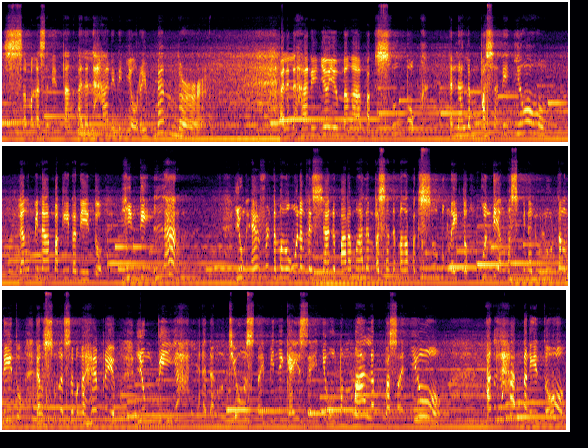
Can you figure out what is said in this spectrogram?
sa mga salitang alalahanin ninyo, remember. Alalahanin ninyo yung mga pagsubok na nalampasan ninyo. Nang pinapakita dito, hindi lang yung effort ng mga unang Krisyano para malampasan ng mga pagsubok na ito, kundi ang mas pinalulutang dito ng sulat sa mga Hebreo, yung biyaya ng Diyos na ibinigay sa inyo upang malampasan nyo ang lahat ng ito.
